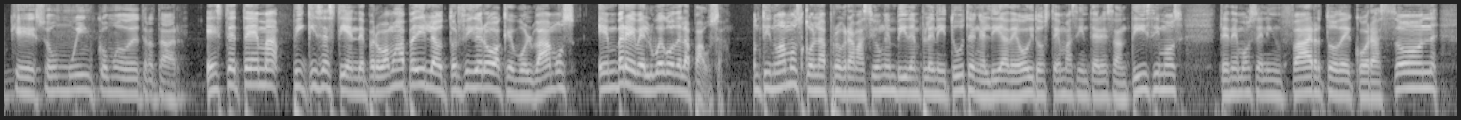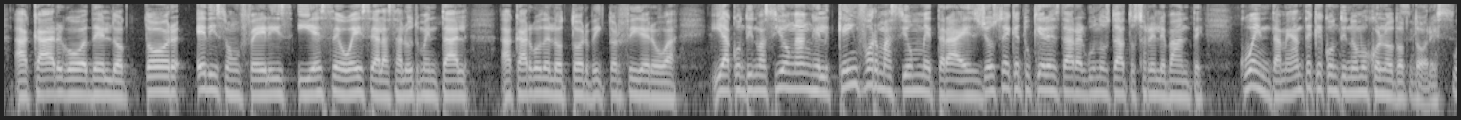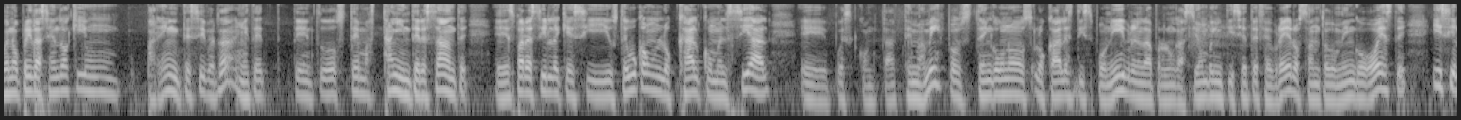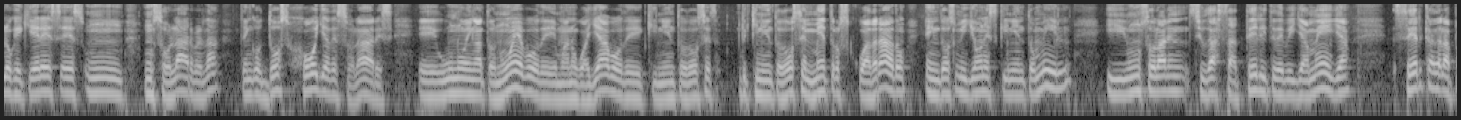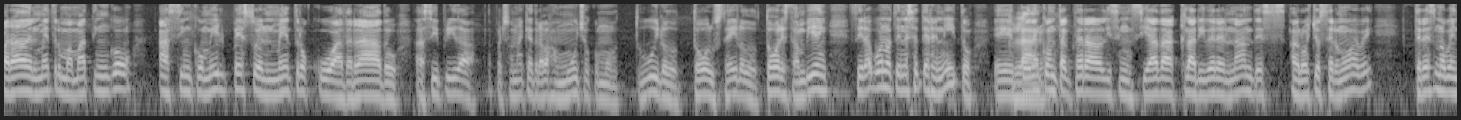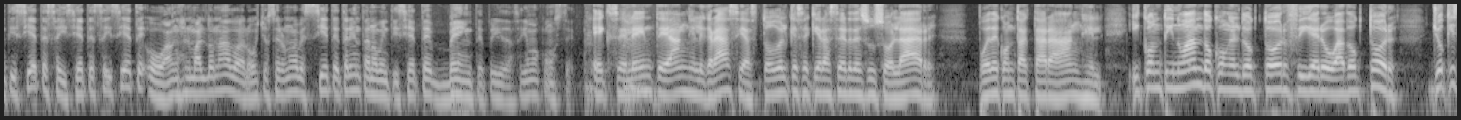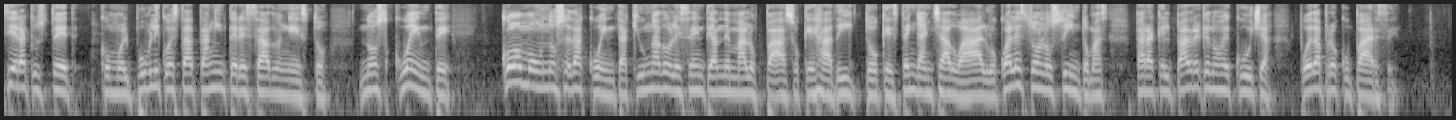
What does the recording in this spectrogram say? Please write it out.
que son muy incómodos de tratar. Este tema piqui se extiende, pero vamos a pedirle al doctor Figueroa que volvamos en breve luego de la pausa. Continuamos con la programación en vida en plenitud. En el día de hoy, dos temas interesantísimos. Tenemos el infarto de corazón a cargo del doctor Edison Félix y SOS a la salud mental a cargo del doctor Víctor Figueroa. Y a continuación, Ángel, ¿qué información me traes? Yo sé que tú quieres dar algunos datos relevantes. Cuéntame antes que continuemos con los doctores. Bueno, Prida, haciendo aquí un paréntesis, ¿verdad? En, este, en estos temas tan interesantes, es para decirle que si usted busca un local comercial, eh, pues contácteme a mí, pues tengo unos locales disponibles en la prolongación 27 de febrero, Santo Domingo Oeste, y si lo que quieres es un, solar, ¿verdad? Tengo dos joyas de solares, eh, uno en Ato Nuevo de Mano Guayabo de 512, de 512 metros cuadrados en 2.500.000 y un solar en Ciudad Satélite de Villamella cerca de la parada del metro Mamá Tingó a 5 mil pesos el metro cuadrado. Así, Prida, las personas que trabajan mucho como tú y los doctores, usted y los doctores también, será bueno tener ese terrenito. Eh, Claro. Pueden contactar a la licenciada Claribel Hernández al 809. 397-6767 o Ángel Maldonado al 809-730-9720. Prida, seguimos con usted. Excelente, Ángel, gracias. Todo el que se quiera hacer de su solar puede contactar a Ángel. Y continuando con el doctor Figueroa, doctor, yo quisiera que usted, como el público está tan interesado en esto, nos cuente cómo uno se da cuenta que un adolescente anda en malos pasos, que es adicto, que está enganchado a algo. ¿Cuáles son los síntomas para que el padre que nos escucha pueda preocuparse?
